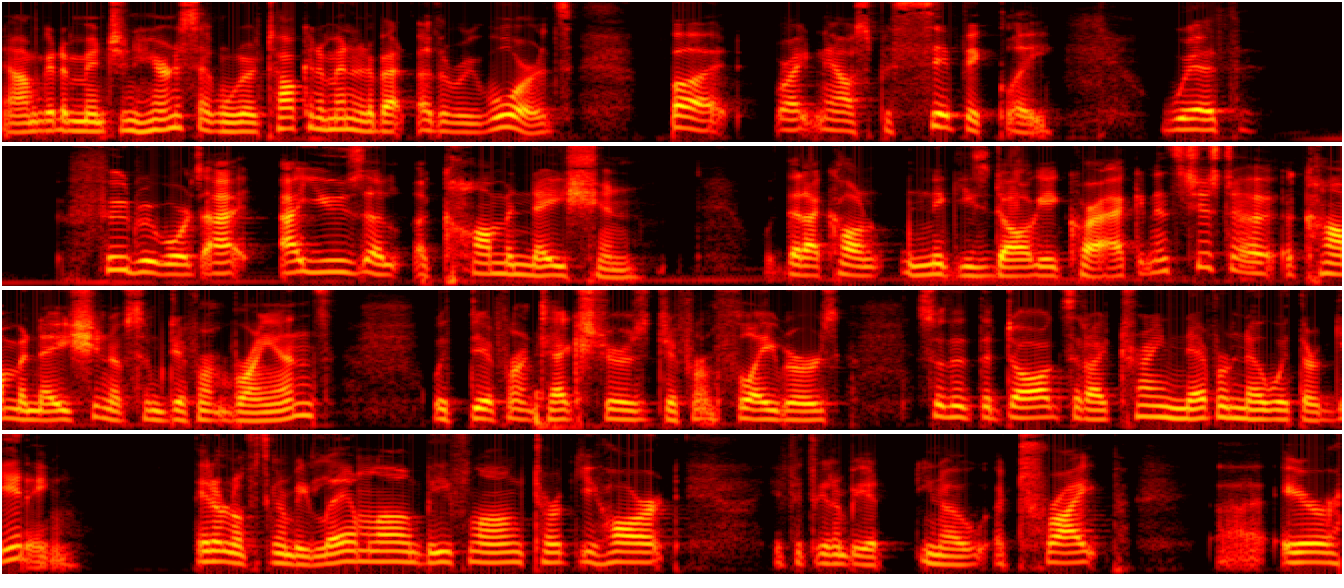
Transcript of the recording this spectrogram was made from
Now, I'm going to mention here in a second, we're going to talk in a minute about other rewards, but right now, specifically with food rewards, I, I use a, a combination that I call Nikki's Doggy Crack, and it's just a, a combination of some different brands with different textures, different flavors, so that the dogs that I train never know what they're getting. They don't know if it's going to be lamb lung, beef lung, turkey heart, if it's going to be a you know a tripe, uh, air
